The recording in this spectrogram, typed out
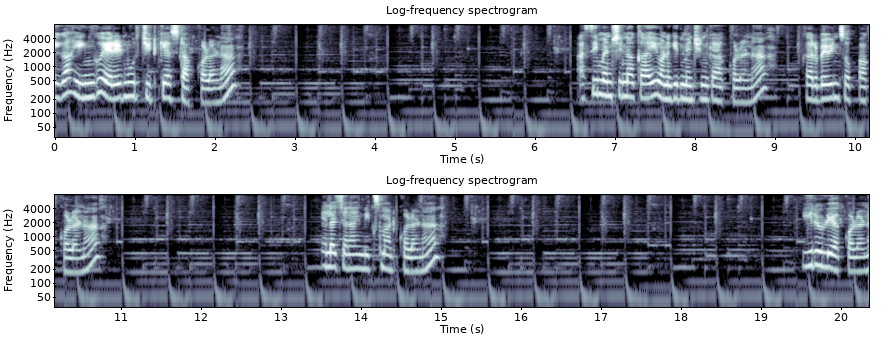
ಈಗ ಹಿಂಗು ಎರಡು ಮೂರು ಚಿಟಿಕೆ ಅಷ್ಟು ಹಾಕ್ಕೊಳ್ಳೋಣ. ಹಸಿ ಮೆಣಸಿನಕಾಯಿ, ಒಣಗಿದ ಮೆಣಸಿನ್ಕಾಯಿ ಹಾಕ್ಕೊಳ್ಳೋಣ. ಕರಿಬೇವಿನ ಸೊಪ್ಪು ಹಾಕ್ಕೊಳ್ಳೋಣ. ಎಲ್ಲ ಚೆನ್ನಾಗಿ ಮಿಕ್ಸ್ ಮಾಡ್ಕೊಳ್ಳೋಣ. ಈರುಳ್ಳಿ ಹಾಕ್ಕೊಳ್ಳೋಣ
